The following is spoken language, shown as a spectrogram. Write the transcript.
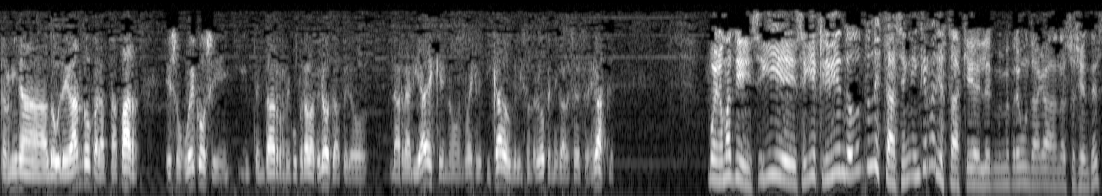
termina doblegando para tapar esos huecos y, intentar recuperar la pelota, pero la realidad es que no, no es criticado que Lisandro López tenga que hacer ese desgaste. Bueno, Mati, seguí, eh, seguí escribiendo. ¿Dónde estás? ¿En, qué radio estás? Que me preguntan acá los oyentes.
